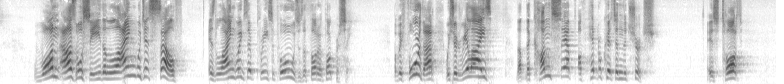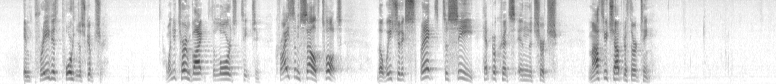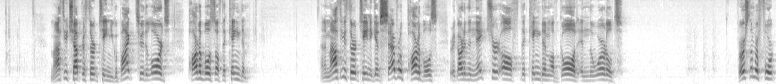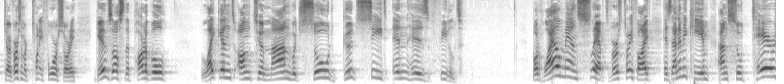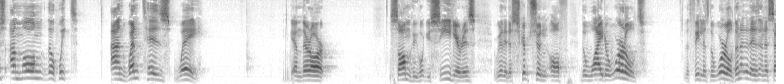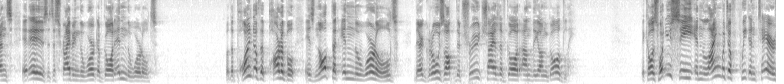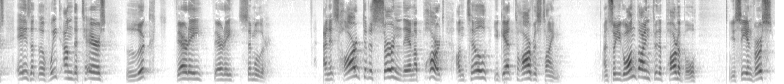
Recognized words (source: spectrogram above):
One, as we'll see, the language itself is language that presupposes the thought of hypocrisy. But before that, we should realize that the concept of hypocrites in the church is taught in previous portions of Scripture. When you turn back to the Lord's teaching, Christ Himself taught that we should expect to see hypocrites in the church. Matthew chapter 13. Matthew chapter 13, you go back to the Lord's parables of the kingdom. And in Matthew 13, he gives several parables regarding the nature of the kingdom of God in the world. Verse number, four, uh, verse number 24 sorry, gives us the parable likened unto a man which sowed good seed in his field. But while men slept, verse 25, his enemy came and sowed tares among the wheat and went his way. Again, there are some who, what you see here is really a description of the wider world. The field is the world, and it is, in a sense, it is. It's describing the work of God in the world. But the point of the parable is not that in the world there grows up the true child of God and the ungodly. Because what you see in the language of wheat and tares is that the wheat and the tares look very, very similar. And it's hard to discern them apart until you get to harvest time. And so you go on down through the parable, you see in verse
